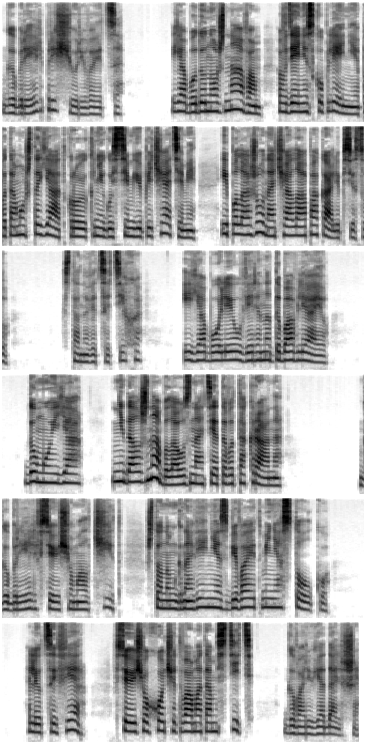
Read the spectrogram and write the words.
Габриэль прищуривается. «Я буду нужна вам в день искупления, потому что я открою книгу с семью печатями и положу начало апокалипсису. Становится тихо, и я более уверенно добавляю. Думаю, я не должна была узнать этого так рано. Габриэль все еще молчит, что на мгновение сбивает меня с толку. «Люцифер все еще хочет вам отомстить», — говорю я дальше.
